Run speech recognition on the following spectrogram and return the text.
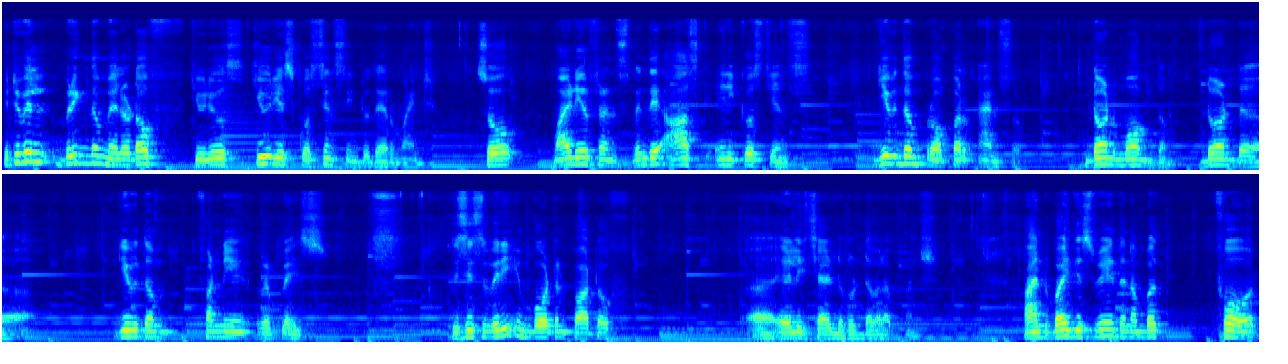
it will bring them a lot of curious, curious questions into their mind. So, my dear friends, when they ask any questions, give them proper answer. Don't mock them. Don't uh, give them funny replies. This is a very important part of uh, early childhood development. And by this way, the number four,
